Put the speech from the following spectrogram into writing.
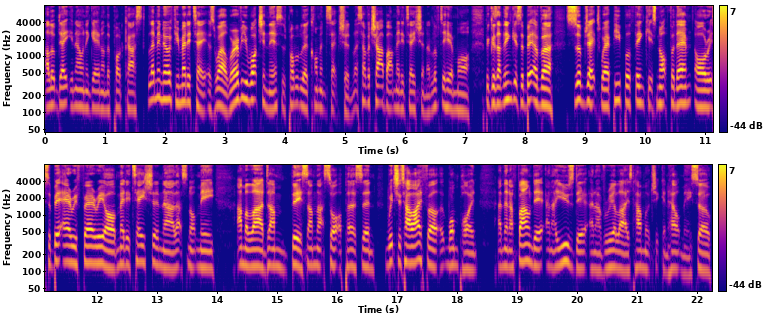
I'll update you now and again on the podcast. Let me know if you meditate as well. Wherever you're watching this, there's probably a comment section. Let's have a chat about meditation. I'd love to hear more because I think it's a bit of a subject where people think it's not for them or it's a bit airy fairy or meditation. Nah, that's not me. I'm a lad, I'm this, I'm that sort of person, which is how I felt at one point. And then I found it and I used it and I've realized how much it can help me. So,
